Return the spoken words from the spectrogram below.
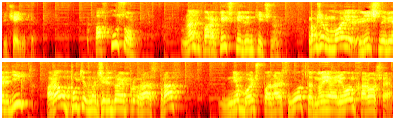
печеньки. По вкусу, знаете, практически идентично. В общем, мой личный вердикт, пожалуй, Путин в очередной раз прав. Мне больше понравилась Лотта, но и Орион хорошая.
